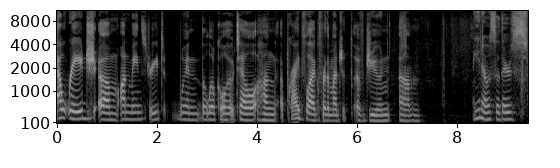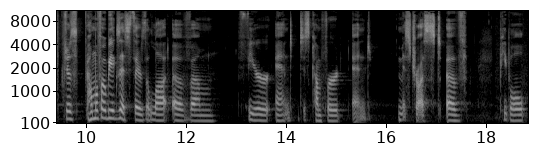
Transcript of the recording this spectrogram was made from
outrage um, on Main Street when the local hotel hung a pride flag for the month of June. Um, you know, so there's just homophobia exists. There's a lot of um, fear and discomfort and mistrust of people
